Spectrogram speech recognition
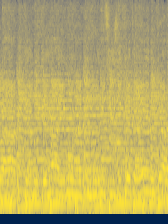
は止む気配もなく降り続けているから。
